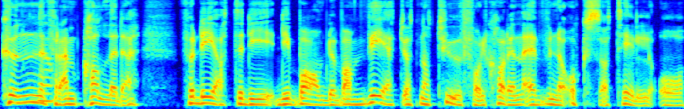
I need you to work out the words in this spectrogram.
kunne Ja. fremkalle det fordi at de, de ba om det. Man vet jo at naturfolk har en evne også til å,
